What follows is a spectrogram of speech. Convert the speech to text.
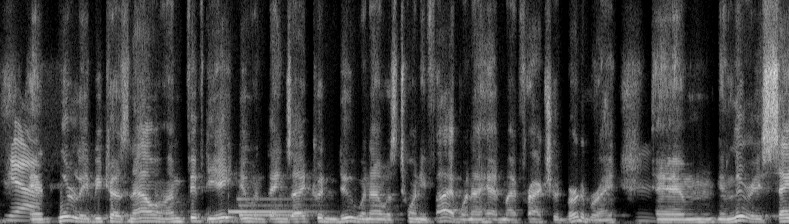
yeah. and literally because now I'm 58 doing things I couldn't do when I was 25 when I had my fractured vertebrae. Mm. And, and literally same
